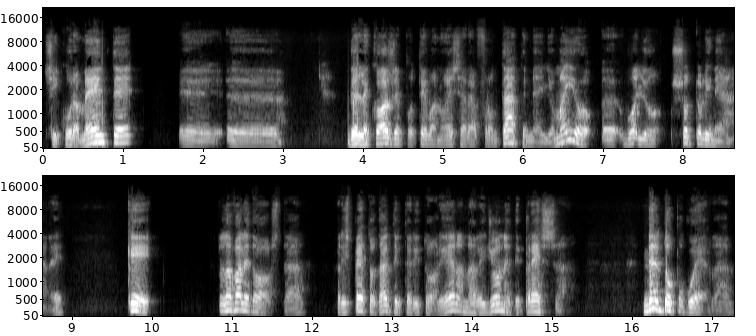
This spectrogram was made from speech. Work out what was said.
sicuramente eh, eh, delle cose potevano essere affrontate meglio, ma io eh, voglio sottolineare che la Valle d'Aosta, rispetto ad altri territori, era una regione depressa. Nel dopoguerra,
